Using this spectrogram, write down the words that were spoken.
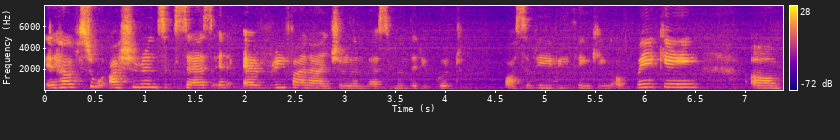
It helps to usher in success in every financial investment that you could possibly be thinking of making um,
